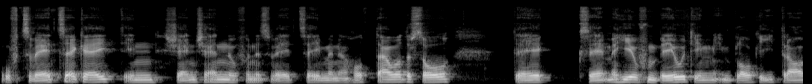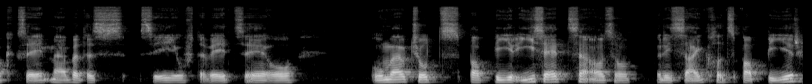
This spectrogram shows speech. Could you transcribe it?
auf das WC geht in Shenzhen, auf ein WC in einem Hotel oder so, dann sieht man hier auf dem Bild, im, im Blog-Eintrag, sieht man eben, dass sie auf dem WC auch Umweltschutzpapier einsetzen, also recyceltes Papier.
